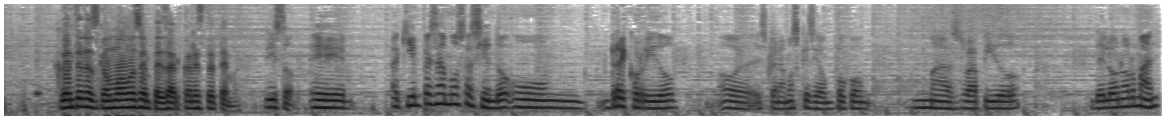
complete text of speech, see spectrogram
Cuéntenos cómo vamos a empezar con este tema. Listo. Eh, aquí empezamos haciendo un recorrido, o esperamos que sea un poco más rápido de lo normal,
